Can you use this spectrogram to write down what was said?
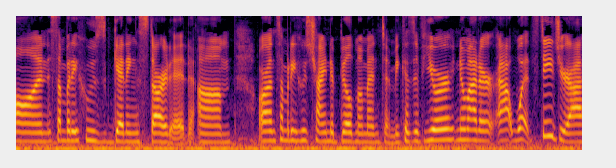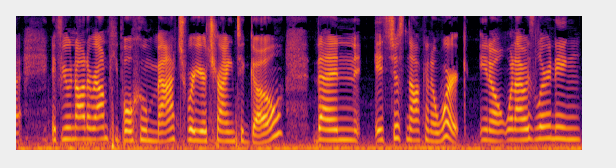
on somebody who's getting started um, or on somebody who's trying to build momentum. Because if you're, no matter at what stage you're at, if you're not around people who match where you're trying to go, then it's just not going to work. You know, when I was learning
